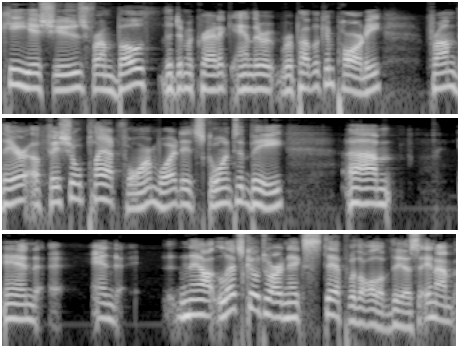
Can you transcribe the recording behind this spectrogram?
key issues from both the Democratic and the Republican Party from their official platform, what it's going to be. Um, and and now let's go to our next step with all of this. And I'm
